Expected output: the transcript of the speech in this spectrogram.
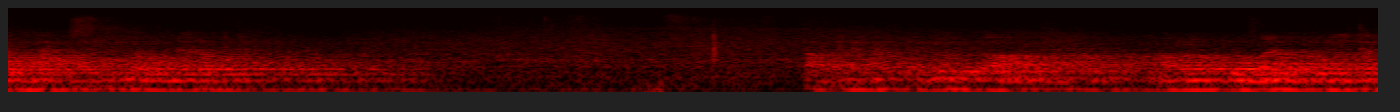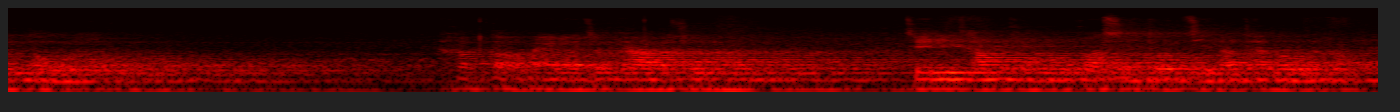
ตำหนักสีงห์นะครับ ไปเราจะพาไปชมเจดีย์ธรรมของหลวงพ่อสีโตนศิลธโนนะครับน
